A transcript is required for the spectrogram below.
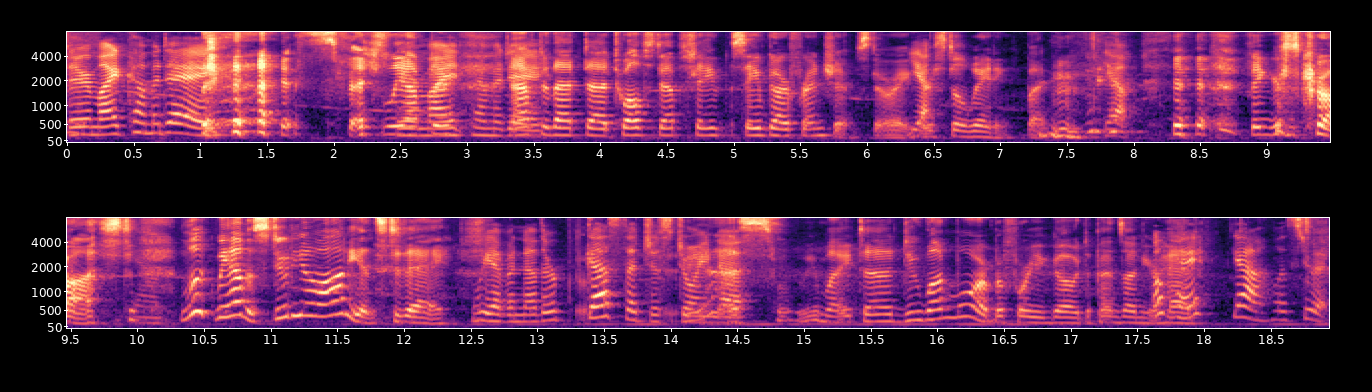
there might come a day. Especially There after, might come a day. after that uh, 12 steps saved, saved our friendship story. Yeah. We're still waiting, but Yeah. fingers crossed. Yeah. Look, we have a studio audience today. We have another guest that just joined yes, us. we might uh, do one more before you go. It depends on your Okay. head. Okay. Yeah, let's do it.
